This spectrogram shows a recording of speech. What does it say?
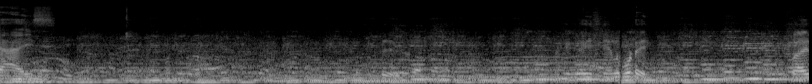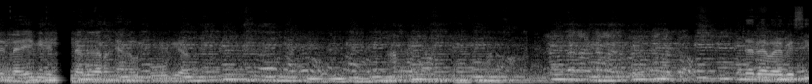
guys ഞങ്ങൾ പോട്ടെ ഇപ്പം ആരും ലൈവിലില്ല അത് കാരണം ഞങ്ങൾ പോവുകയാണ്. ചേട്ടാ ബൈ ബൈ സി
